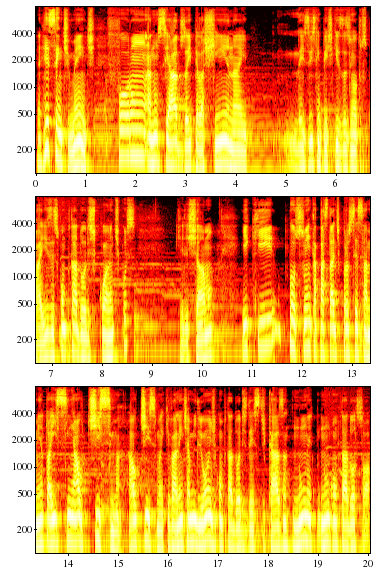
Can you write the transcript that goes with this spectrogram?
Recentemente foram anunciados aí pela China e existem pesquisas em outros países, computadores quânticos, que eles chamam, e que possuem capacidade de processamento aí sim altíssima, altíssima, equivalente a milhões de computadores desses de casa num, num computador só.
